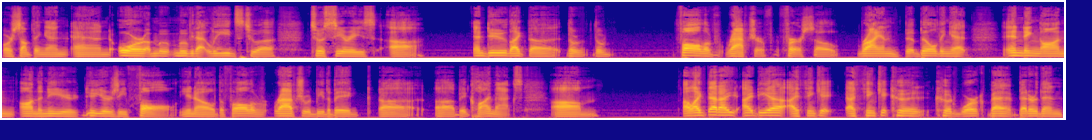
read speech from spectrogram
or something, and and or a mo- movie that leads to a to a series, uh, and do like the the the fall of Rapture first. So Ryan b- building it ending on on the New Year New Year's Eve fall. You know, the fall of Rapture would be the big uh, uh big climax. Um, I like that I- idea. I think it I think it could could work be- better than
